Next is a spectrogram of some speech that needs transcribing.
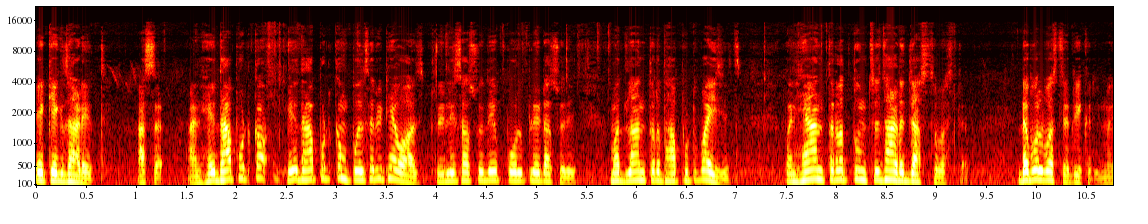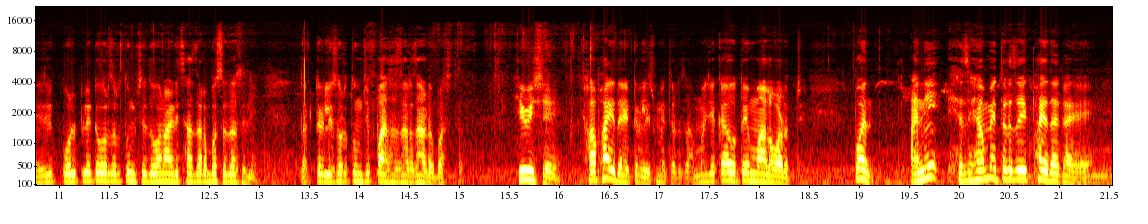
एक एक झाड आहेत असं. आणि हे दहा फूट क- हे दहा फूट कंपल्सरी ठेवा ट्रेलिस असू दे पोल प्लेट असू दे मधलं अंतर दहा फूट पाहिजेच. पण ह्या अंतरात तुमचं झाडं जास्त बसतात. डबल बसतात एकरी. म्हणजे पोल प्लेटवर जर तुमचे दोन अडीच हजार बसत असले तर ट्रेलिसवर तुमचे पाच हजार झाडं बसतात. हे विषय आहे. हा फायदा आहे ट्रेलिस मेथडचा. म्हणजे काय होतंय? माल वाढतोय. पण आणि ह्याचा ह्या मेथडचा एक फायदा काय आहे?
